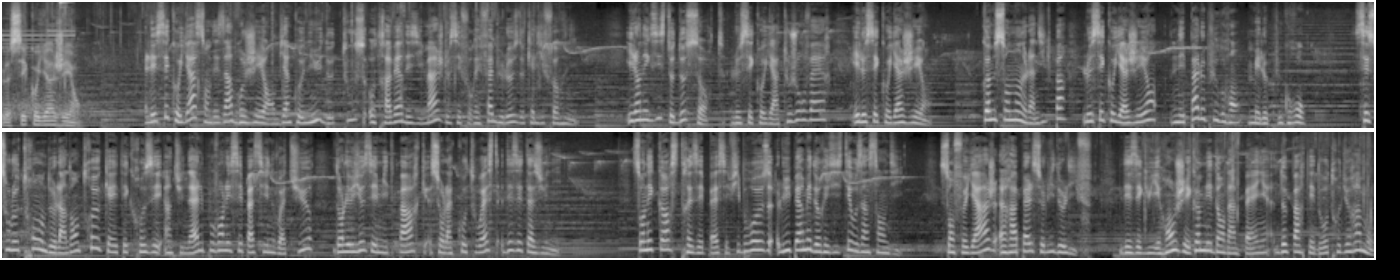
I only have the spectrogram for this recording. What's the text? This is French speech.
le séquoia géant. Les séquoias sont des arbres géants bien connus de tous au travers des images de ces forêts fabuleuses de Californie. Il en existe deux sortes, le séquoia toujours vert et le séquoia géant. Comme son nom ne l'indique pas, le séquoia géant n'est pas le plus grand, mais le plus gros. C'est sous le tronc de l'un d'entre eux qu'a été creusé un tunnel pouvant laisser passer une voiture dans le Yosemite Park sur la côte ouest des États-Unis. Son écorce très épaisse et fibreuse lui permet de résister aux incendies. Son feuillage rappelle celui de l'if, des aiguilles rangées comme les dents d'un peigne de part et d'autre du rameau.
